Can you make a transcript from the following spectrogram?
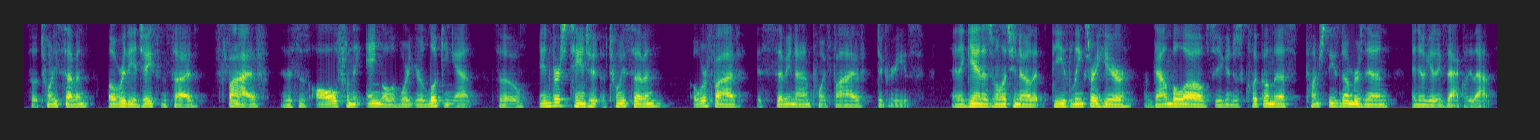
so 27, over the adjacent side, 5, and this is all from the angle of what you're looking at. So inverse tangent of 27 over 5 is 79.5 degrees. And again, I just want to let you know that these links right here are down below, so you can just click on this, punch these numbers in, and you'll get exactly that.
